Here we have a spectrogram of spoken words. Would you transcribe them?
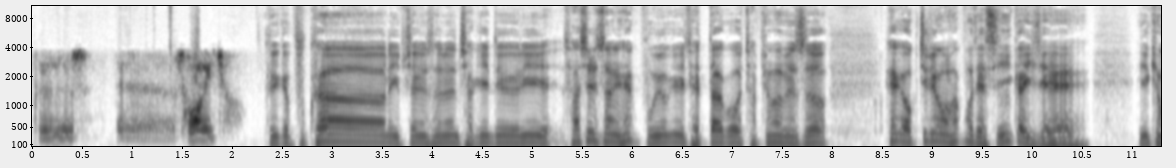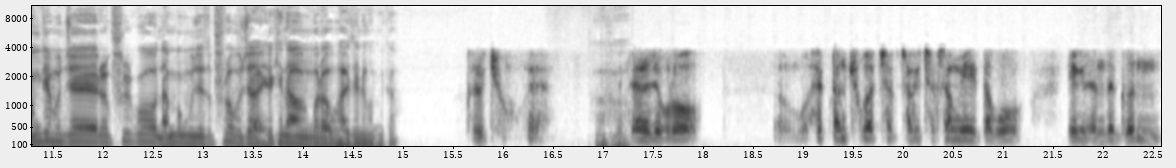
그런 에, 상황이죠. 그러니까 북한의 입장에서는 자기들이 사실상 핵 보유국이 됐다고 자평하면서 핵 억지력은 확보됐으니까 이제 이 경제 문제를 풀고 남북 문제도 풀어보자 이렇게 나오는 거라고 봐야 되는 겁니까? 그렇죠. 네. 대내적으로 어, 뭐 핵단추가 책, 자기 책상 위에 있다고 얘기를 했는데 그건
